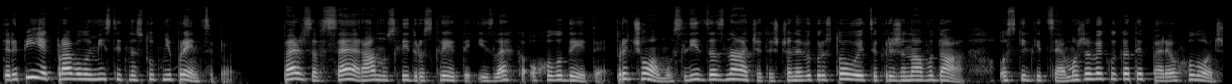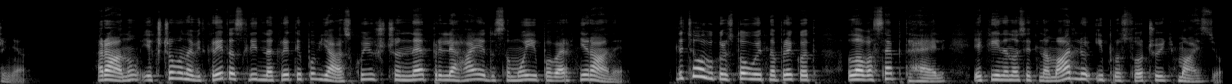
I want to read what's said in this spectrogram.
Терапія, як правило, містить наступні принципи. Перш за все, рану слід розкрити і злегка охолодити. Причому слід зазначити, що не використовується крижана вода, оскільки це може викликати переохолодження. Рану, якщо вона відкрита, слід накрити пов'язкою, що не прилягає до самої поверхні рани. Для цього використовують, наприклад, лавасепт гель, який наносять на марлю і просочують маззю.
